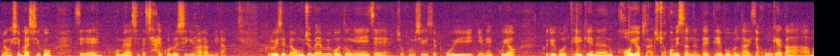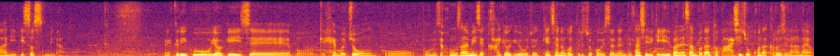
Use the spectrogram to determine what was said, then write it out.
명심하시고 이제 구매하실 때 잘 고르시기 바랍니다. 그리고 이제 명주 매물고동이 이제 조금씩 이제 보이긴 했고요. 그리고 대게는 거의 없어 아주 조금 있었는데 대부분 다 이제 홍게가 많이 있었습니다. 네, 그리고 여기 이제 뭐 이렇게 해물종 어, 보면 이제 홍삼이 이제 가격이 요즘 괜찮은 것들이 조금 있었는데 사실 이게 일반 해삼보다는 더 맛이 좋거나 그러진 않아요.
